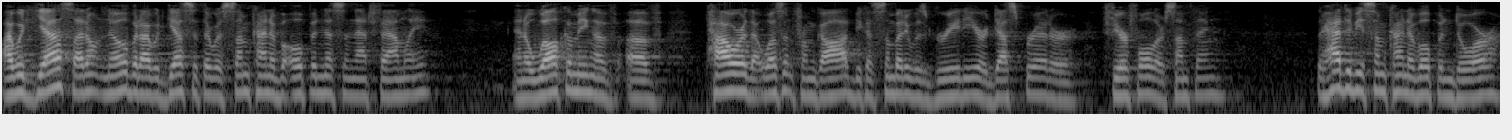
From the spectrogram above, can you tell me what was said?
I would guess, I don't know, but I would guess that there was some kind of openness in that family and a welcoming of, of power that wasn't from God because somebody was greedy or desperate or fearful or something. There had to be some kind of open door,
